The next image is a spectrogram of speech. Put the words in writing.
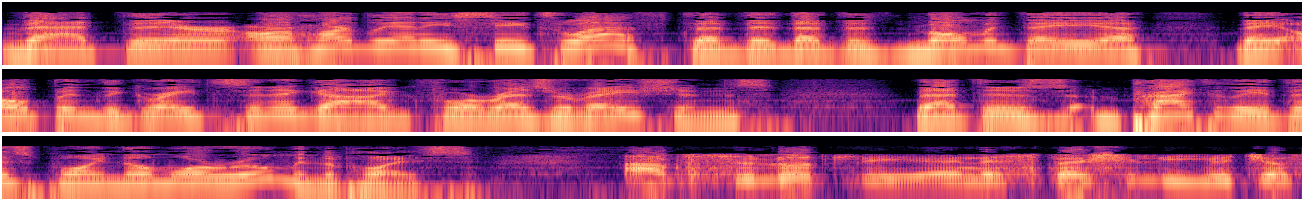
that there are hardly any seats left. That that, that the moment they uh, they opened the great synagogue for reservations, that there's practically at this point no more room in the place. Absolutely, and especially you just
